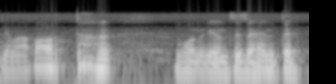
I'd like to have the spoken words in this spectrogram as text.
Chiudiamo la porta, in modo che non si sente.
